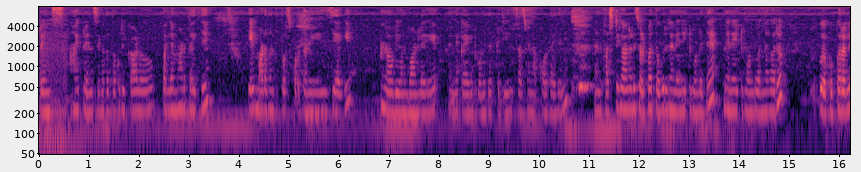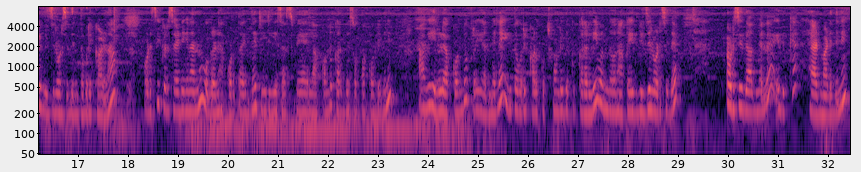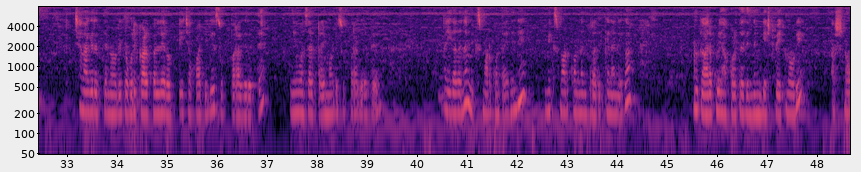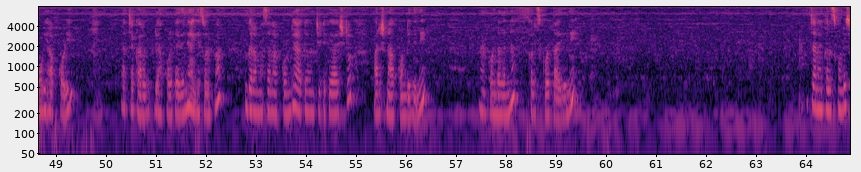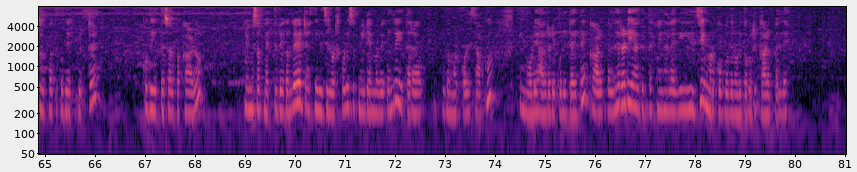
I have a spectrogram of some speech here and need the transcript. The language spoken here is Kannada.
ಫ್ರೆಂಡ್ಸ್, ಹಾಯ್ ಫ್ರೆಂಡ್ಸ್, ಇವತ್ತು ತೊಗರಿ ಕಾಳು ಪಲ್ಯ ಮಾಡ್ತಾಯಿದ್ದೆ ಹೇಗೆ ಮಾಡೋದಂತ ತೋರಿಸ್ಕೊಡ್ತಾನೆ, ಈಸಿಯಾಗಿ. ನೋಡಿ, ಒಂದು ಬಾಣಲೆಗೆ ಎಣ್ಣೆಕಾಯಿ ಇಟ್ಕೊಂಡಿದ್ದೆ ಅದಕ್ಕೆ ಜೀರಿಗೆ ಸಾಸಿವೆನ ಹಾಕ್ಕೊಳ್ತಾ ಇದ್ದೀನಿ. ನಾನು ಫಸ್ಟಿಗೆ ಆಲ್ರೆಡಿ ಸ್ವಲ್ಪ ತೊಗರಿನ ನೆನೆ ಇಟ್ಕೊಂಡಿದ್ದೆ. ನೆನೆ ಇಟ್ಕೊಂಡು ಒನ್ ಅವರು ಕುಕ್ಕರಲ್ಲಿ ವಿಸಿಲ್ ಹೊಡಿಸಿದ್ದೀನಿ ತೊಗರಿ ಕಾಳನ್ನ. ಹೊಡಿಸಿ ಈ ಕಡೆ ಸೈಡಿಗೆ ನಾನು ಒಗ್ಗರಣೆ ಹಾಕ್ಕೊಡ್ತಾ ಇದ್ದೆ. ಜೀರಿಗೆ, ಸಾಸಿವೆ ಎಲ್ಲ ಹಾಕ್ಕೊಂಡು ಕರಿಬೇವು ಸೊಪ್ಪು ಹಾಕ್ಕೊಂಡಿದ್ದೀನಿ. ಹಾಗೆ ಈರುಳ್ಳಿ ಹಾಕ್ಕೊಂಡು ಫ್ರೈ ಆದಮೇಲೆ ಈ ತೊಗರಿ ಕಾಳು ಕುಚ್ಕೊಂಡಿದ್ದೆ ಕುಕ್ಕರಲ್ಲಿ. ಒಂದು ನಾಲ್ಕೈದು ವಿಜಿಲ್ ಹೊಡಿಸಿದೆ ಹೊಡಿಸಿದಾದ್ಮೇಲೆ ಇದಕ್ಕೆ ಆ್ಯಡ್ ಮಾಡಿದ್ದೀನಿ. ಚೆನ್ನಾಗಿರುತ್ತೆ ನೋಡಿ ತೊಗರಿ ಕಾಳು ಪಲ್ಯ, ರೊಟ್ಟಿ, ಚಪಾತಿಗೆ ಸೂಪರಾಗಿರುತ್ತೆ. ನೀವು ಒಂದು ಸಲ ಟ್ರೈ ಮಾಡಿ ಸೂಪರಾಗಿರುತ್ತೆ. ಈಗ ಅದನ್ನು ಮಿಕ್ಸ್ ಮಾಡ್ಕೊತಾ ಇದ್ದೀನಿ. ಮಿಕ್ಸ್ ಮಾಡ್ಕೊಂಡ ನಂತರ ಅದಕ್ಕೆ ನಾನೀಗ ಖಾರ ಪುಡಿ ಹಾಕ್ಕೊಳ್ತಾ ಇದ್ದೀನಿ. ನಿಮಗೆ ಎಷ್ಟು ಬೇಕು ನೋಡಿ, ಅಷ್ಟು ನೋಡಿ ಹಾಕ್ಕೊಳ್ಳಿ. ಅಚ್ಚ ಖಾರದ ಪುಡಿ ಹಾಕ್ಕೊಳ್ತಾ ಇದ್ದೀನಿ. ಹಾಗೆ ಸ್ವಲ್ಪ ಗರಂ ಮಸಾಲ ಹಾಕ್ಕೊಂಡೆ, ಹಾಗೆ ಒಂದು ಚಿಟಿಕೆ ಅಷ್ಟು ಅರಿಶಿನ ಹಾಕ್ಕೊಂಡಿದ್ದೀನಿ. ಹಾಕ್ಕೊಂಡು ಅದನ್ನು ಕಲಿಸ್ಕೊಳ್ತಾ ಇದ್ದೀನಿ. ಚೆನ್ನಾಗಿ ಕಲಿಸ್ಕೊಂಡು ಸ್ವಲ್ಪ ಹೊತ್ತು ಕುದಿಯೋಕ್ಕೆ ಬಿಟ್ಟರೆ ಕುದಿಯುತ್ತೆ ಸ್ವಲ್ಪ ಕಾಳು. ನಿಮಗೆ ಸ್ವಲ್ಪ ಮೆತ್ತ ಬೇಕಂದರೆ ಜಾಸ್ತಿ ವಿಸಿಲ್ ಹೊಡ್ಸ್ಕೊಳ್ಳಿ, ಸ್ವಲ್ಪ ಮೀಡಿಯಮ್ ಬೇಕಂದರೆ ಈ ಥರ ಇದು ಮಾಡ್ಕೊಳ್ಳಿ ಸಾಕು. ನೋಡಿ ಆಲ್ರೆಡಿ ಕುದೀತಾ ಇದೆ ಕಾಳು ಪಲ್ಯ ರೆಡಿ ಆಗುತ್ತೆ. ಫೈನಲಾಗಿ ಈಸಿಯಾಗಿ ಮಾಡ್ಕೋಬೋದು ನೋಡಿ ತೊಗೊರಿ ಕಾಳು ಪಲ್ಯ.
